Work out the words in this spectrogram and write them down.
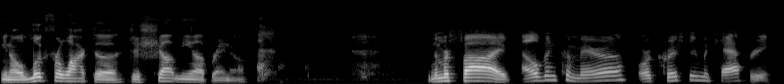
you know, look for Lock to to shut me up right now. Number five, Alvin Kamara or Christian McCaffrey.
